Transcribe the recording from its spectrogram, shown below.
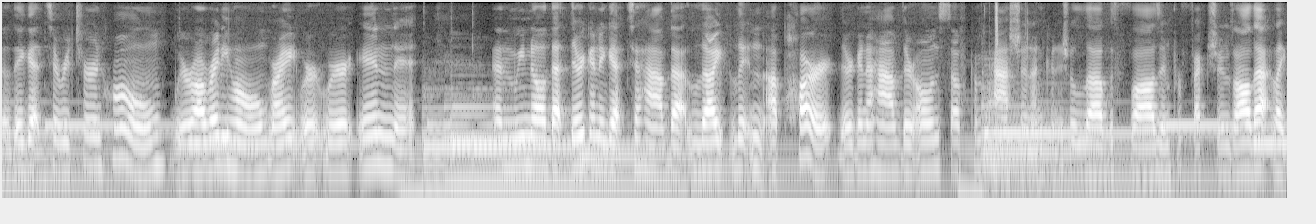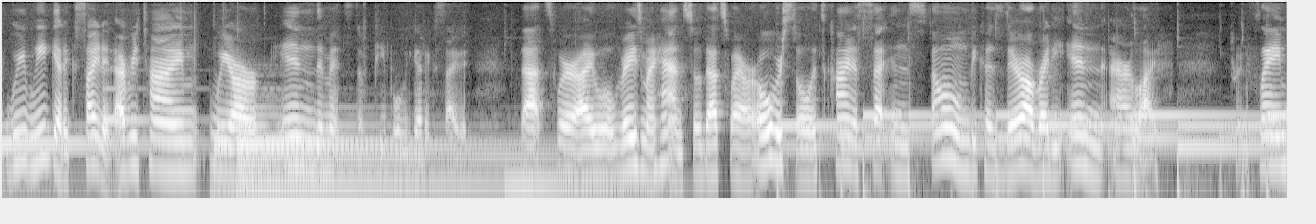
so they get to return home. We're already home, right? We're we're in it, and we know that they're going to get to have that light lit up heart. They're going to have their own self compassion, unconditional love with flaws, imperfections, all that. Like we we get excited every time we are in the midst of people. We get excited that's where I will raise my hand. So that's why our oversoul, it's kind of set in stone because they're already in our life. Twin flame,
